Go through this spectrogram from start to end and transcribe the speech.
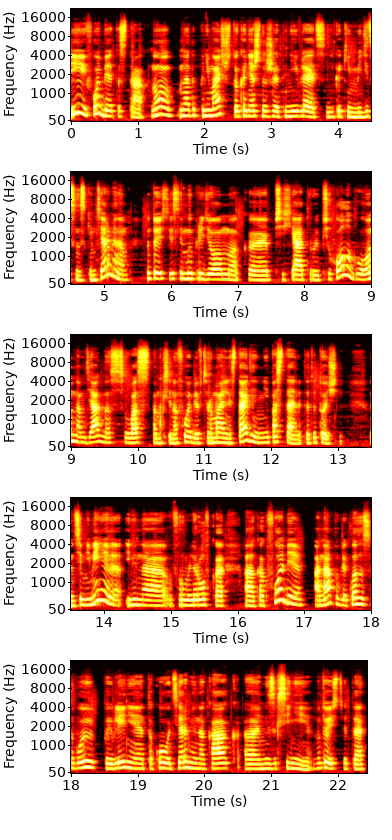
И фобия — это страх. Но надо понимать, что, конечно же, это не является никаким медицинским термином. Ну, то есть, если мы придем к психиатру и психологу, он нам диагноз «у вас там ксенофобия в термальной стадии» не поставит, это точно. Но, тем не менее, именно формулировка а, как фобия, она повлекла за собой появление такого термина, как а, мизоксиния. Ну, то есть это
